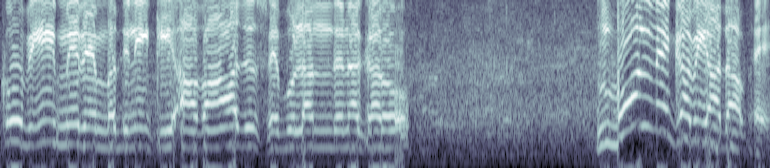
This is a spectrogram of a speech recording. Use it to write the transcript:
کو بھی میرے مدنی کی آواز سے بلند نہ کرو۔ بولنے کا بھی آداب ہے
